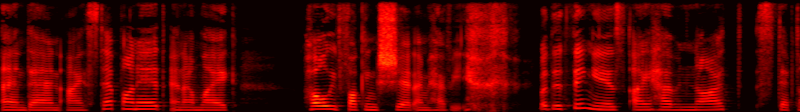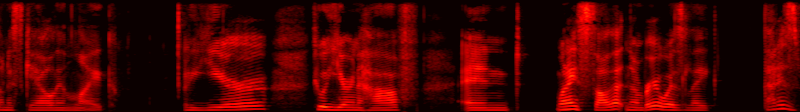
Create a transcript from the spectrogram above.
and then I step on it and I'm like, holy fucking shit, I'm heavy. but the thing is, I have not stepped on a scale in like a year to a year and a half. And when I saw that number, it was like, that is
